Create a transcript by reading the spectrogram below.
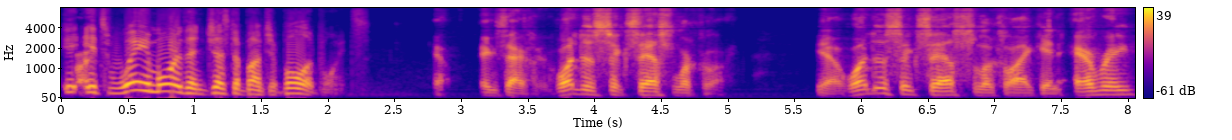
it, right. it's way more than just a bunch of bullet points. Yeah, exactly. What does success look like? Yeah, what does success look like in every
